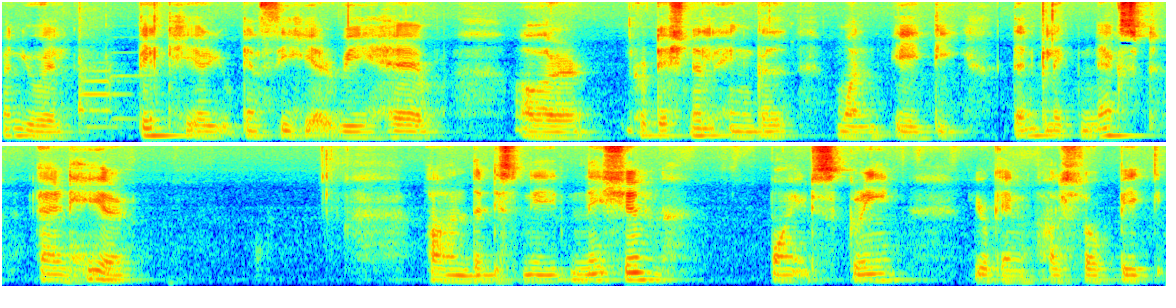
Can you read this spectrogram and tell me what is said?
when you will click here you can see here we have our rotational angle 180 then click next and here on the destination point screen you can also pick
